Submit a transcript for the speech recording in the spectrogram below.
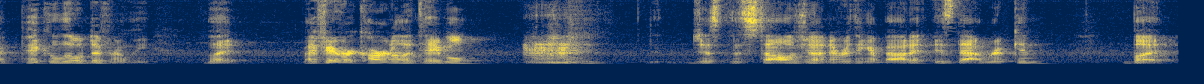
I pick a little differently. But my favorite card on the table, just nostalgia and everything about it, is that Ripken. But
